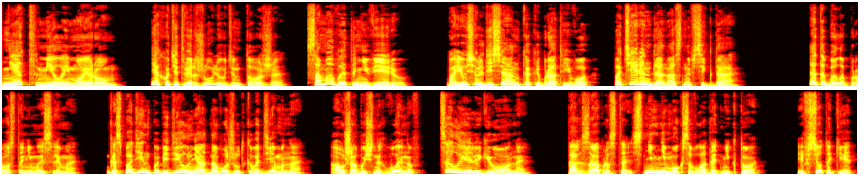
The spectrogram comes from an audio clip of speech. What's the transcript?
«Нет, милый мой Ром, я хоть и твержу людям тоже, сама в это не верю. Боюсь, Ульдисян, как и брат его, потерян для нас навсегда». Это было просто немыслимо. Господин победил ни одного жуткого демона, а уж обычных воинов целые легионы. Так запросто с ним не мог совладать никто. И все-таки...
